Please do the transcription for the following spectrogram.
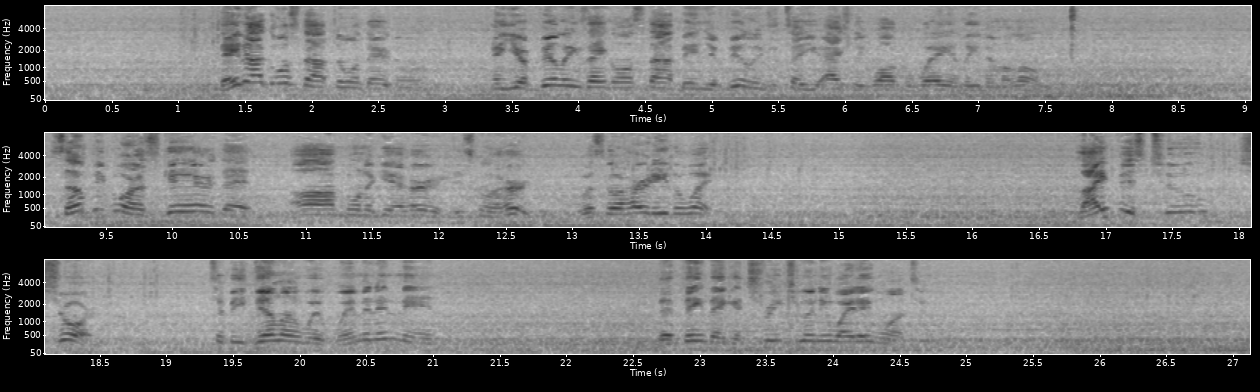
They're not going to stop doing what they're doing. And your feelings ain't going to stop being your feelings until you actually walk away and leave them alone. Some people are scared that, oh, I'm going to get hurt. It's going to hurt. Well, it's going to hurt either way. Life is too short to be dealing with women and men that think they can treat you any way they want to.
